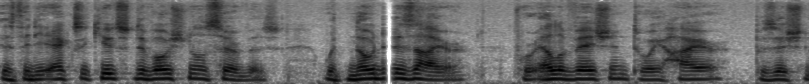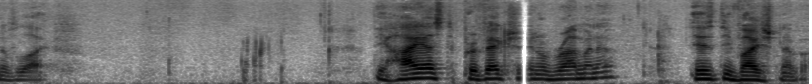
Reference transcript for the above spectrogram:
is that he executes devotional service with no desire for elevation to a higher position of life. The highest perfection of Brahmana is the Vaishnava.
